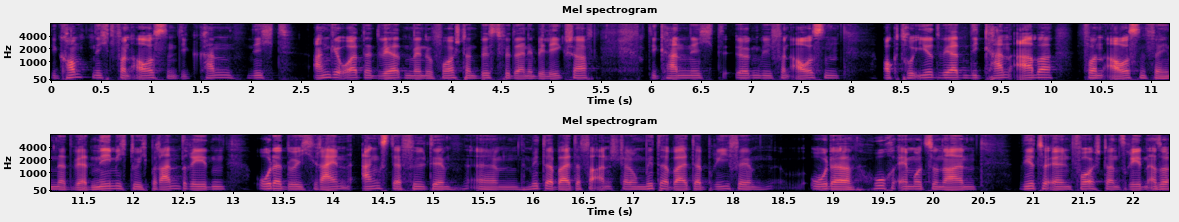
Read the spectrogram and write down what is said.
die kommt nicht von außen, die kann nicht angeordnet werden, wenn du Vorstand bist für deine Belegschaft. Die kann nicht irgendwie von außen oktroyiert werden, die kann aber von außen verhindert werden, nämlich durch Brandreden oder durch rein angsterfüllte ähm, Mitarbeiterveranstaltungen, Mitarbeiterbriefe oder hochemotionalen virtuellen Vorstandsreden. Also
